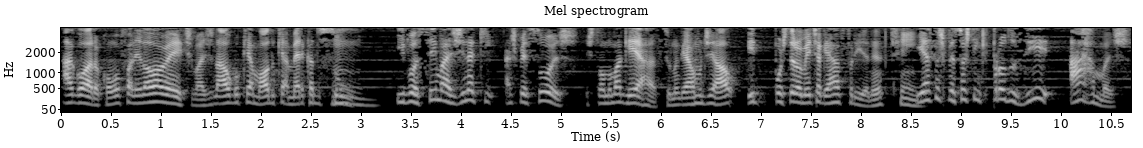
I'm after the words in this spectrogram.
Agora, como eu falei novamente, imagina algo que é maior do que a América do Sul. Hum. E você imagina que as pessoas estão numa guerra, Segunda Guerra Mundial e posteriormente a Guerra Fria, né? Sim. E essas pessoas têm que produzir armas,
